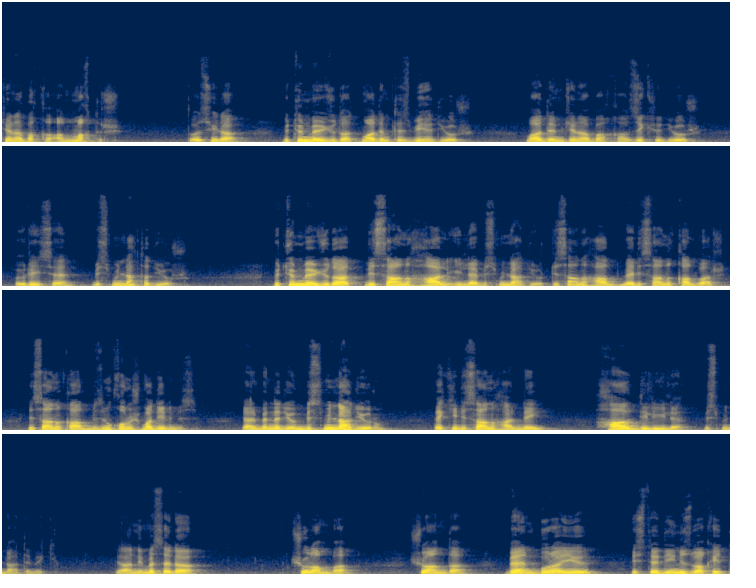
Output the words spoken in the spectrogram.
Cenab-ı Hakk'ı anmaktır. Dolayısıyla bütün mevcudat madem tesbih ediyor, madem Cenab-ı Hakk'a zikrediyor, öyleyse Bismillah da diyor. Bütün mevcudat lisan hal ile Bismillah diyor. lisan hal ve lisan kal var. lisan kal bizim konuşma dilimiz. Yani ben ne diyorum? Bismillah diyorum. Peki lisan hal ne? Hal diliyle Bismillah demek. Yani mesela şu lamba şu anda ben burayı istediğiniz vakit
